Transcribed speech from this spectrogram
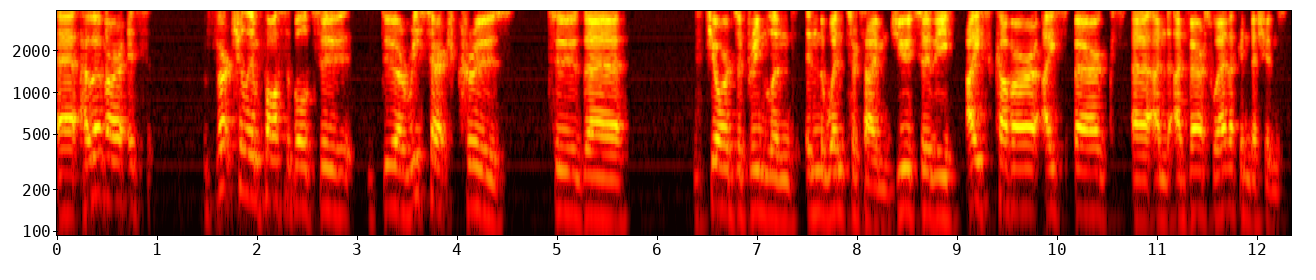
Uh, however, it's virtually impossible to do a research cruise to the fjords of Greenland in the wintertime due to the ice cover, icebergs, uh, and adverse weather conditions.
